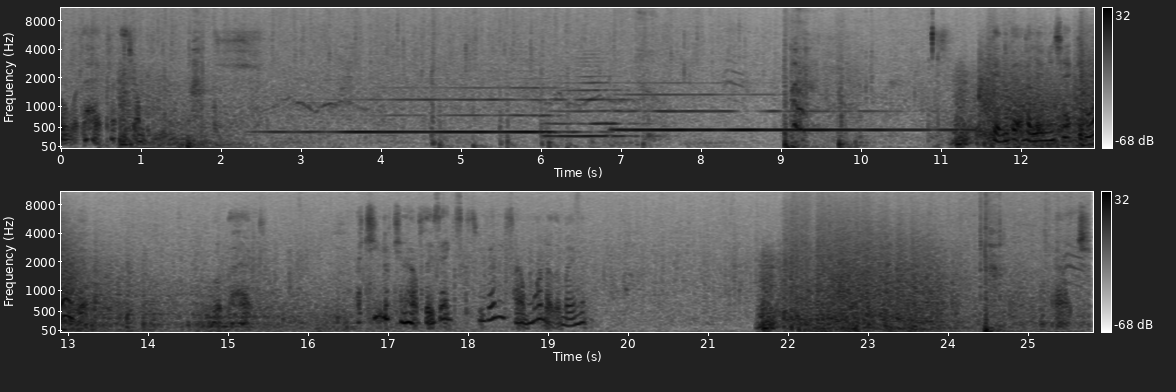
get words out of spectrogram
Oh, what the heck? Let's jump. Being a bit of a lunatic here, but what the heck? I keep looking out for those eggs because we've only found one at the moment. Ouch.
